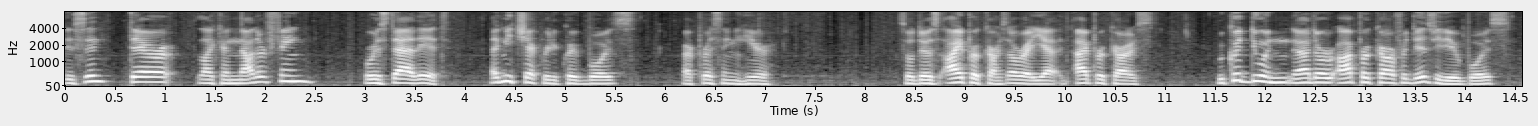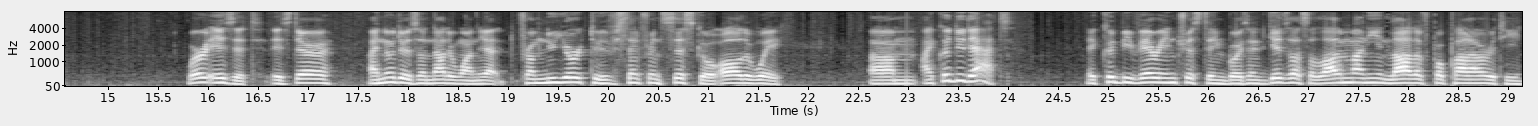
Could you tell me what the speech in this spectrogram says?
Isn't there like another thing? Or is that it? Let me check really quick, boys, by pressing here. So there's hypercars. Alright, yeah, hypercars. We could do another hypercar for this video, boys. Where is it? Is there... I know there's another one, yeah. From New York to San Francisco, all the way. Um, I could do that. It could be very interesting, boys, and it gives us a lot of money and a lot of popularity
